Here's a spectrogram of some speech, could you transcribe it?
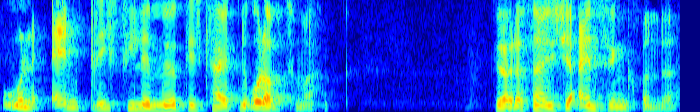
unendlich viele Möglichkeiten, Urlaub zu machen. Ja, das sind eigentlich die einzigen Gründe.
